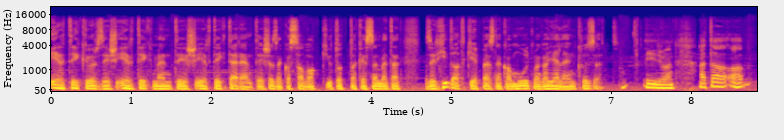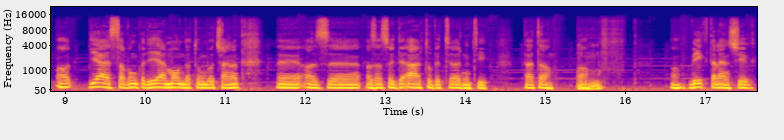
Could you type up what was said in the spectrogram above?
értékőrzés, értékmentés, értékteremtés, ezek a szavak jutottak eszembe, tehát azért hidat képeznek a múlt meg a jelen között. Így van. Hát a, a, a jelszavunk, vagy a jelmondatunk, bocsánat, az, az az, hogy the art of eternity, tehát a, a, uh-huh. A végtelenség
